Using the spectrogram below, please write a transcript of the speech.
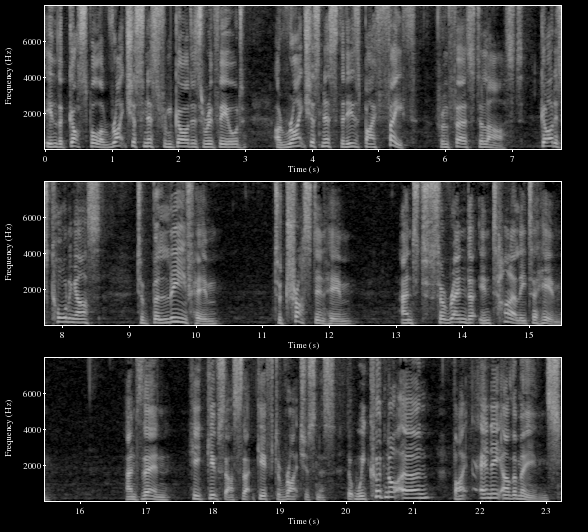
"In the gospel a righteousness from God is revealed, a righteousness that is by faith from first to last." God is calling us to believe him, to trust in him, and to surrender entirely to him. And then he gives us that gift of righteousness that we could not earn by any other means.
